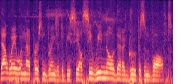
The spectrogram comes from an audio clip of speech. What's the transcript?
That way, when that person brings it to BCLC, we know that a group is involved.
